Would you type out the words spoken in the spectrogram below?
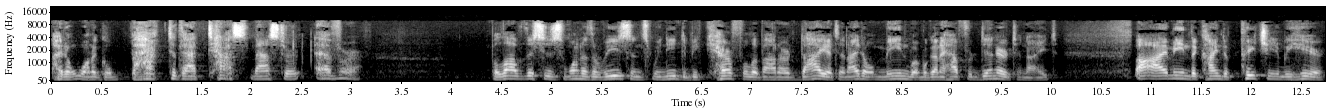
I don't want to go back to that taskmaster ever. Beloved, this is one of the reasons we need to be careful about our diet, and I don't mean what we're going to have for dinner tonight. I mean the kind of preaching we hear,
